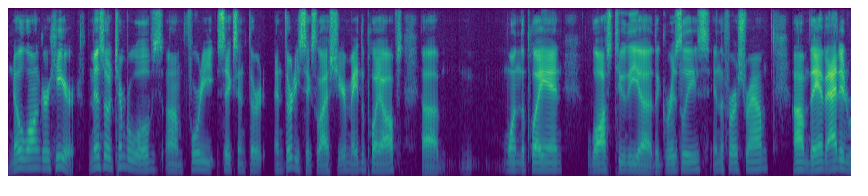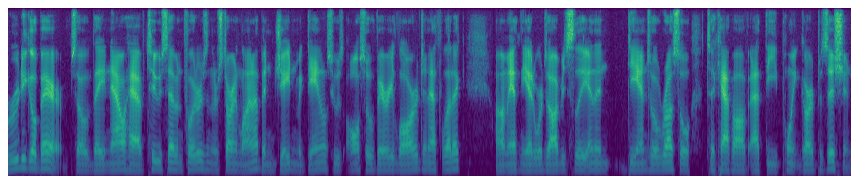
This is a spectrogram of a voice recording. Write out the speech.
no longer here. The Minnesota Timberwolves, um, 46 and, thir- and 36 last year, made the playoffs, uh, won the play in, lost to the uh, the Grizzlies in the first round. Um, they have added Rudy Gobert, so they now have two seven footers in their starting lineup, and Jaden McDaniels, who's also very large and athletic. Um, Anthony Edwards, obviously, and then D'Angelo Russell to cap off at the point guard position.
